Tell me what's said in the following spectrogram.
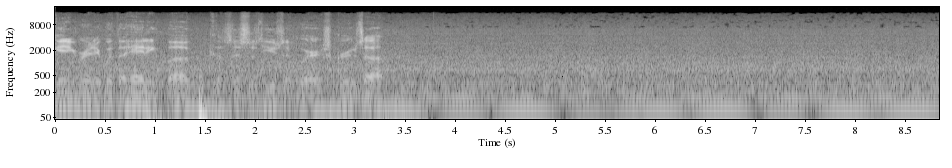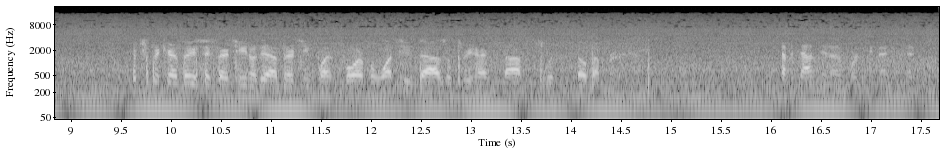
Getting ready with the heading bug because this is usually where it screws up. Prepare 3613 with down 13.4 for 12,300 knots with November. 7,000 uh, 1496.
